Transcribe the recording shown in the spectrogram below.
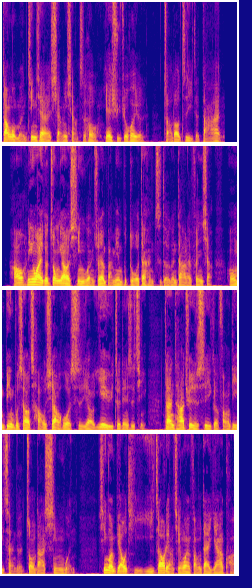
当我们静下来想一想之后，也许就会有找到自己的答案。好，另外一个重要的新闻，虽然版面不多，但很值得跟大家来分享。我们并不是要嘲笑或是要揶揄这件事情，但它确实是一个房地产的重大新闻。新闻标题：一招两千万房贷压垮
